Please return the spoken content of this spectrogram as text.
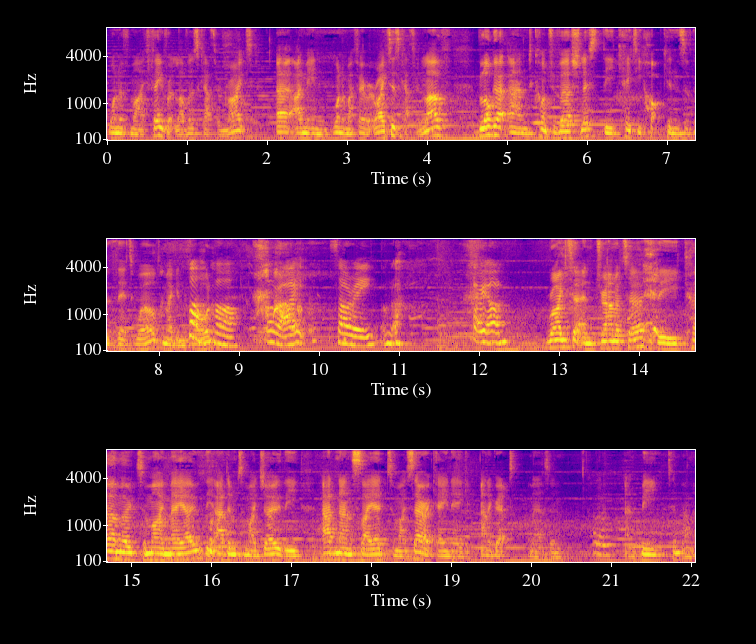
one of my favourite lovers, Catherine Wright. Uh, I mean, one of my favourite writers, Catherine Love. Blogger and controversialist, the Katie Hopkins of the theatre world, Megan Fuck Vaughan. off. Alright. Sorry. I'm not. Carry on. Writer and dramaturg, the Kermode to my Mayo, the Adam to my Joe, the Adnan Syed to my Sarah Koenig, Annegret Märten, Hello. and me, Tim Bano.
